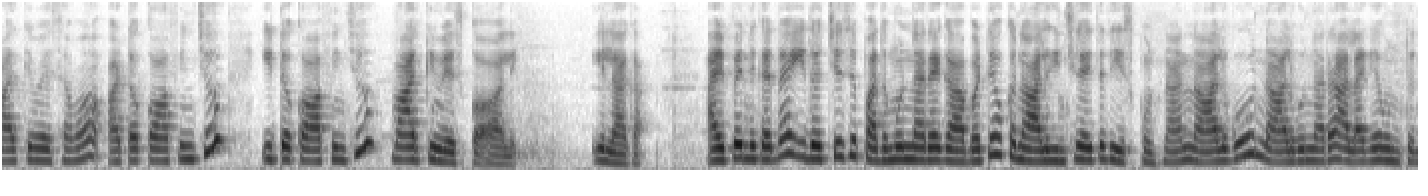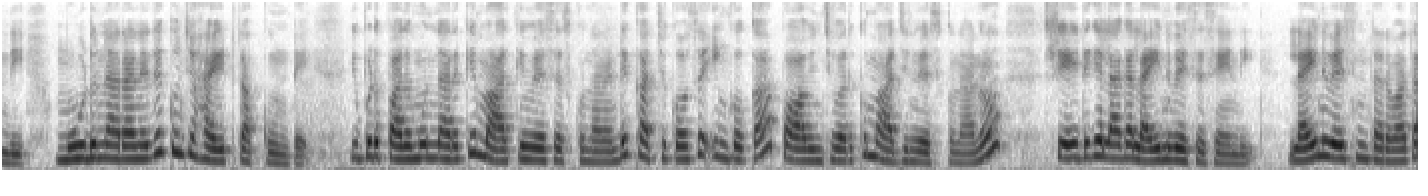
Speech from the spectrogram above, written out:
మార్కింగ్ వేసామో అటు ఒక హాఫ్ ఇంచు ఇటు ఒక హాఫ్ ఇంచు మార్కింగ్ వేసుకోవాలి. ఇలాగా. అయిపోయింది కదా ఇది వచ్చేసి పదమూడున్నరే కాబట్టి ఒక నాలుగు ఇంచులు అయితే తీసుకుంటున్నాను. నాలుగు నాలుగున్నర అలాగే ఉంటుంది. మూడున్నర అనేది కొంచెం హైట్ తక్కువ ఉంటాయి ఇప్పుడు పదమూడున్నరకి మార్కింగ్ వేసేసుకున్నానండి. ఖర్చు కోసం ఇంకొక పావించి వరకు మార్జిన్ వేసుకున్నాను. స్ట్రైట్గా ఇలాగ లైన్ వేసేసేయండి. లైన్ వేసిన తర్వాత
